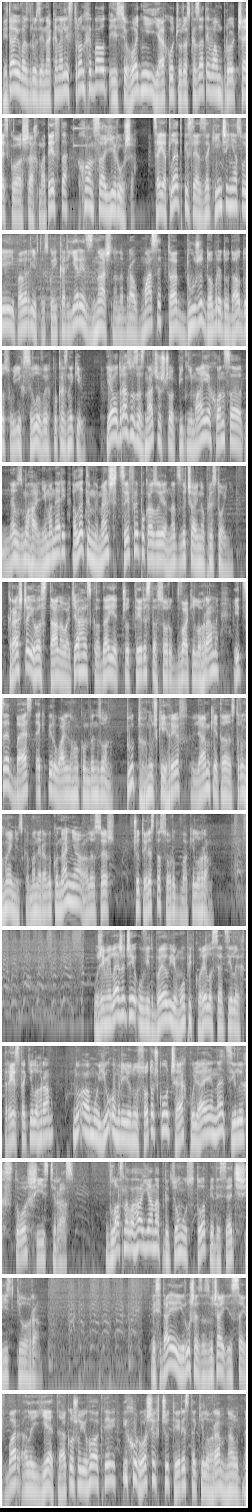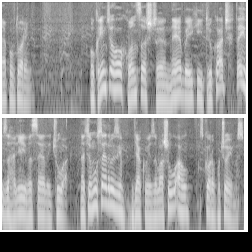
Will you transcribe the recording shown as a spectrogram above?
Вітаю вас, друзі, на каналі Strong About, і сьогодні я хочу розказати вам про чеського шахматиста Хонса Єруша. Цей атлет після закінчення своєї паверліфтерської кар'єри значно набрав маси та дуже добре додав до своїх силових показників. Я одразу зазначу, що піднімає Хонса не в змагальній манері, але тим не менш цифри показує надзвичайно пристойні. Краща його станова тяга складає 442 кг, і це без еквірувального комбензону. Тут гнучкий гриф, лямки та стронгменівська манера виконання, але все ж 442 кг. У жимі лежачи у відбив йому підкорилося цілих 300 кг. Ну а мою омріяну соточку чех пуляє на цілих 106 раз. Власна вага Яна при цьому 156 кг. Присідає і руше зазвичай із сейфбар, але є також у його активі і хороших 400 кг на одне повторення. Окрім цього, Хонса ще неабиякий трюкач та й взагалі веселий чувак. На цьому все, друзі. Дякую за вашу увагу. Скоро почуємось.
